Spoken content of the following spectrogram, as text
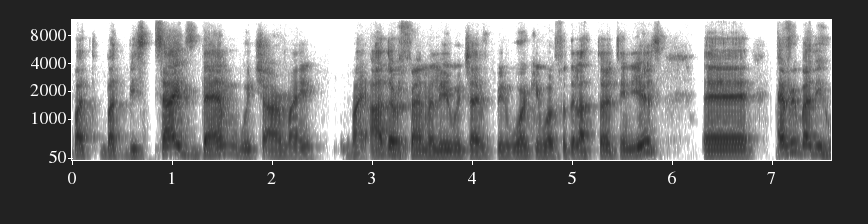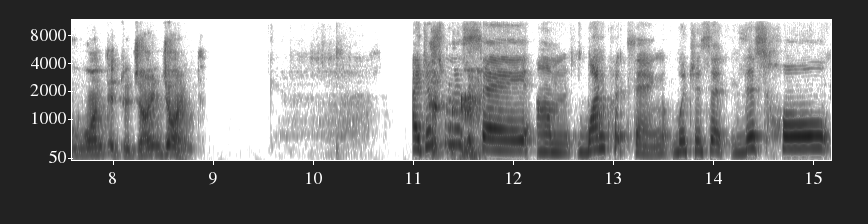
but but besides them, which are my my other family, which I've been working with for the last 13 years, uh, everybody who wanted to join joined. I just want to say um, one quick thing, which is that this whole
